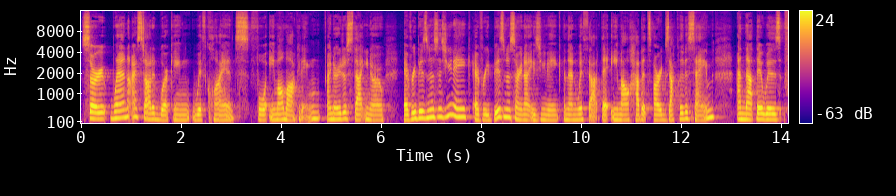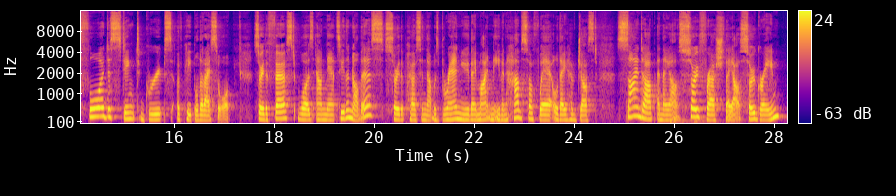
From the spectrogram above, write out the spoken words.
So, when I started working with clients for email marketing, I noticed that, you know, every business is unique, every business owner is unique, and then with that, their email habits are exactly the same and that there was four distinct groups of people that I saw. So the first was our Nancy the novice, so the person that was brand new, they mightn't even have software or they have just signed up and they are so fresh, they are so green.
